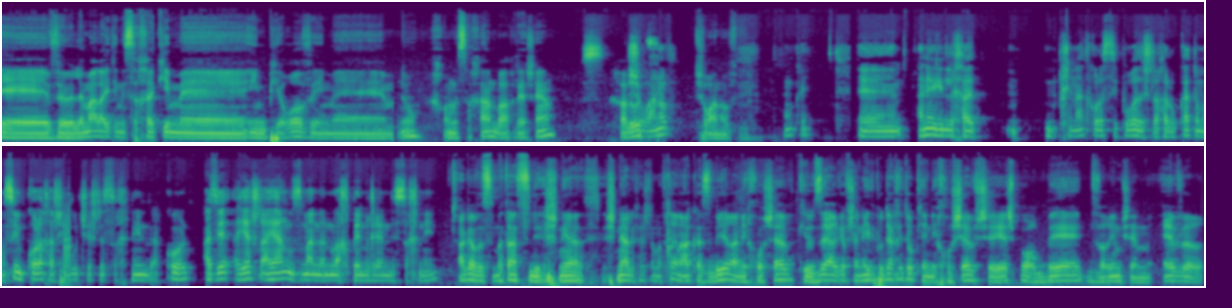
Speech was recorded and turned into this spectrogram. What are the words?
אה, ולמעלה הייתי משחק עם, אה, עם פירו ועם אה, נו איך קוראים לשחקן ברח לי השם. שורנוב. שורנוב. אוקיי. אני אגיד לך מבחינת כל הסיפור הזה של החלוקת עומסים כל החשיבות שיש לסכנין והכל אז יש היה לנו זמן לנוח בין רן לסכנין. אגב אז מתן שנייה שנייה לפני שאתה מתחיל רק אסביר אני חושב כאילו זה הרכב שאני הייתי פותח איתו כי אני חושב שיש פה הרבה דברים שהם מעבר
